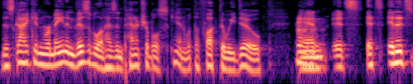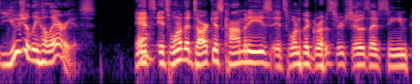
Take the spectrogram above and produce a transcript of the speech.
this guy. Can remain invisible and has impenetrable skin. What the fuck do we do? Mm-hmm. And it's it's and it's usually hilarious. It's it's one of the darkest comedies. It's one of the grosser shows I've seen.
